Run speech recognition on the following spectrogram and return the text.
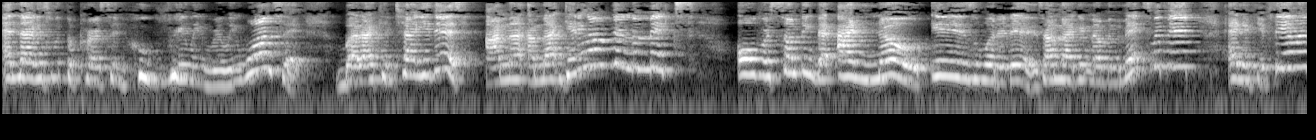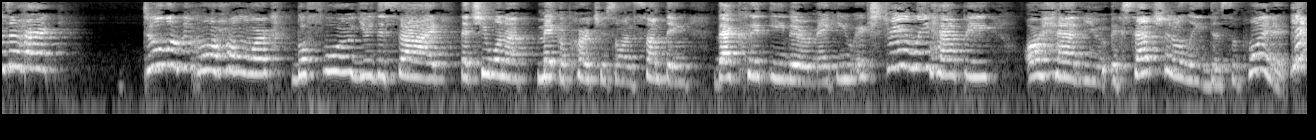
And that is with the person who really, really wants it. But I can tell you this, I'm not, I'm not getting up in the mix over something that I know is what it is. I'm not getting up in the mix with it. And if your feelings are hurt, do a little bit more homework before you decide that you want to make a purchase on something that could either make you extremely happy or have you exceptionally disappointed. Let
